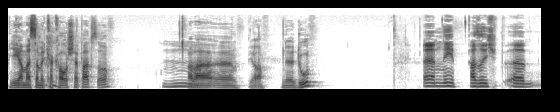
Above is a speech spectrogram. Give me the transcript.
Jägermeister mit Kakao scheppert, so. Mhm. Aber äh, ja, ne, du? Ähm, nee, also ich ähm,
